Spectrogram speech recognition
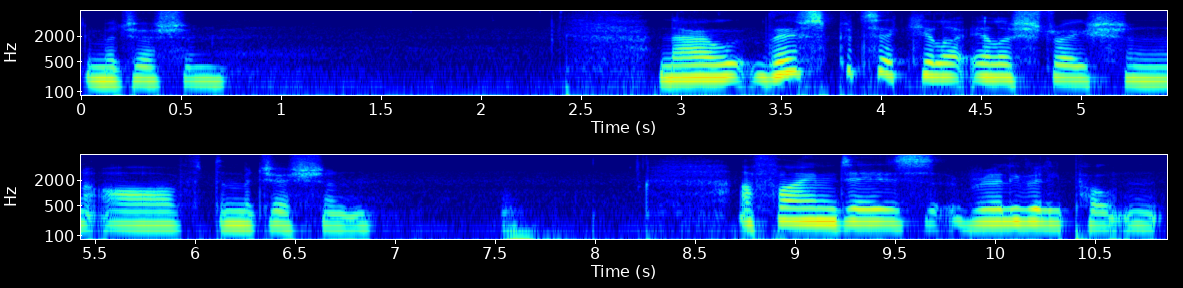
The Magician. Now, this particular illustration of the Magician I find is really, really potent.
